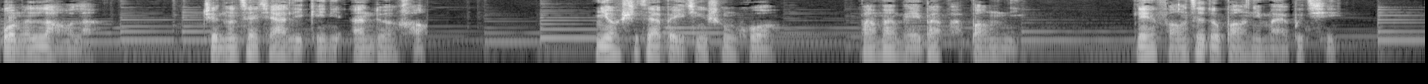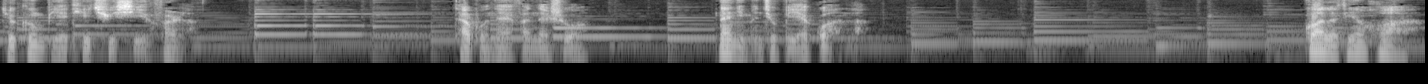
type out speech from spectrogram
我们老了，只能在家里给你安顿好。你要是在北京生活，爸妈没办法帮你，连房子都帮你买不起，就更别提娶媳妇儿了。”他不耐烦地说：“那你们就别管了。”挂了电话，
